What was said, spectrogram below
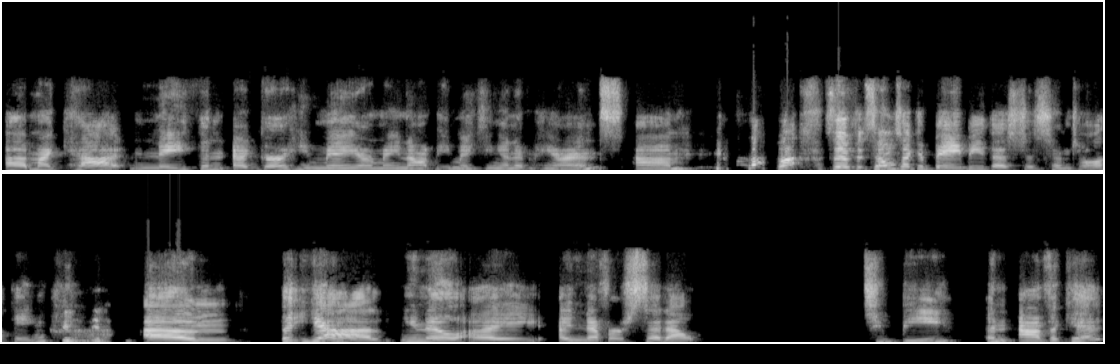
Uh, my cat, Nathan Edgar, he may or may not be making an appearance. Um, so if it sounds like a baby, that's just him talking. um, but yeah, you know, I I never set out to be an advocate.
